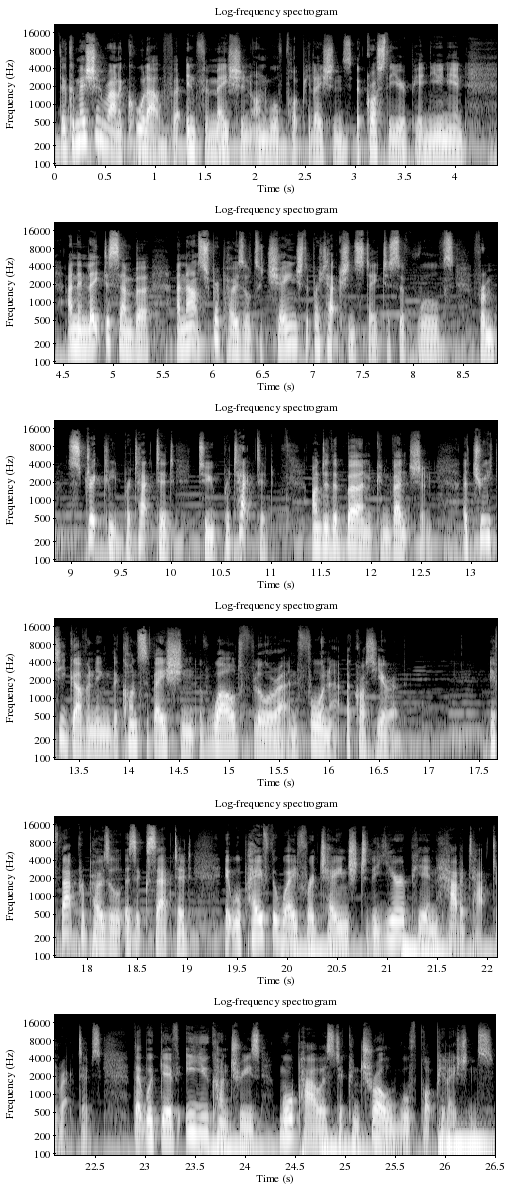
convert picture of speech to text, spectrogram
The Commission ran a call out for information on wolf populations across the European Union and in late December announced a proposal to change the protection status of wolves from strictly protected to protected under the Berne Convention, a treaty governing the conservation of wild flora and fauna across Europe. If that proposal is accepted, it will pave the way for a change to the European Habitat Directives that would give EU countries more powers to control wolf populations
